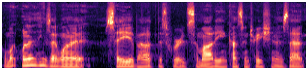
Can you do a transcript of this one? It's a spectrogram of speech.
one of the things I want to say about this word samadhi and concentration is that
